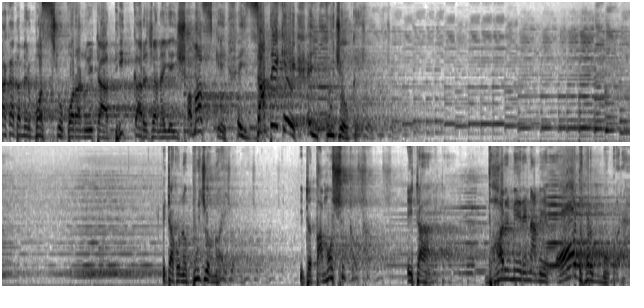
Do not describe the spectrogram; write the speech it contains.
টাকা দামের বস্ত্র পরানো, এটা ধিক্কার জানাই এই সমাজকে, এই জাতিকে, এই পুজোকে। এটা কোনো পুজো নয়। এটা তামসিক এটা ধর্মের নামে অধর্ম করা।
